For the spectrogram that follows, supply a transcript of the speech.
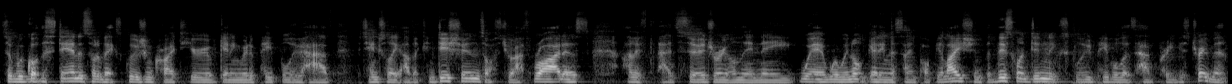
So we've got the standard sort of exclusion criteria of getting rid of people who have potentially other conditions, osteoarthritis, um, if they've had surgery on their knee, where, where we're not getting the same population. But this one didn't exclude people that's had previous treatment.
